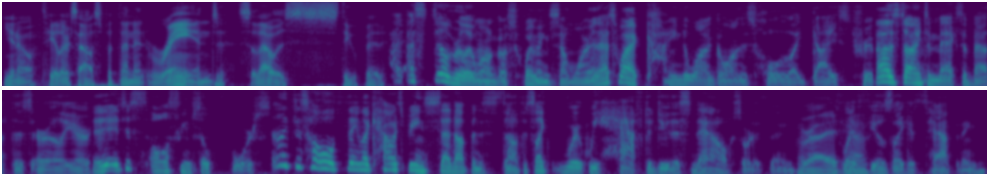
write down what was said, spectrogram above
you know Taylor's house, but then it rained, so that was stupid. I, I still really want to go swimming somewhere, and that's why I kind of want to go on this whole like guys trip. I was talking to Max about this earlier. It, it just all seems so forced. Like this whole thing, like how it's being set up and stuff. It's like we're, we have to do this now, sort of thing. Right. It's what yeah. it feels like it's happening.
